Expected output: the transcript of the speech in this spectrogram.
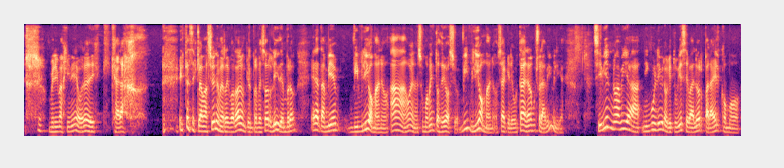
Me lo imaginé, boludo, y dije, ¿qué carajo? Estas exclamaciones me recordaron que el profesor Lidenbrock era también bibliómano. Ah, bueno, en sus momentos de ocio. Bibliómano, o sea, que le gustaba leer mucho la Biblia. Si bien no había ningún libro que tuviese valor para él como,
